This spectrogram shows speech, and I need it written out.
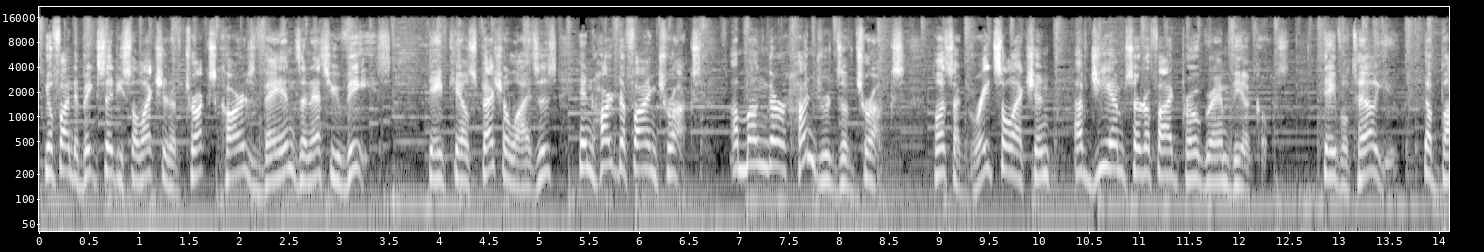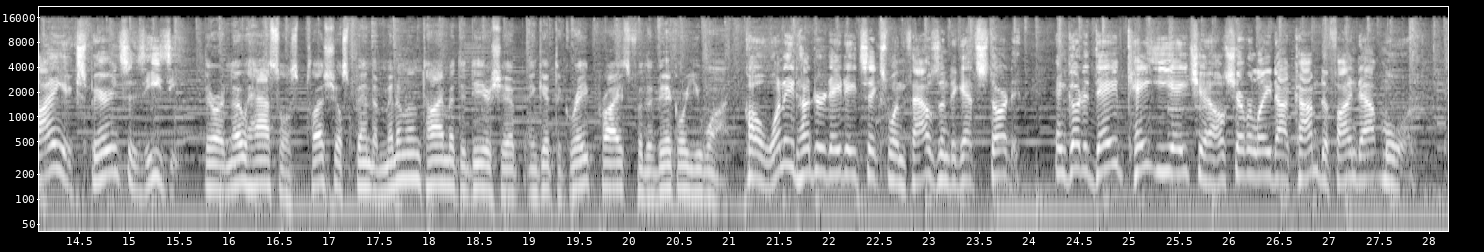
You'll find a big city selection of trucks, cars, vans, and SUVs. Dave Kehl specializes in hard to find trucks among their hundreds of trucks, plus a great selection of GM certified program vehicles. Dave will tell you the buying experience is easy. There are no hassles, plus, you'll spend a minimum time at the dealership and get the great price for the vehicle you want. Call 1 800 886 1000 to get started and go to DaveKEHLChevrolet.com to find out more.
